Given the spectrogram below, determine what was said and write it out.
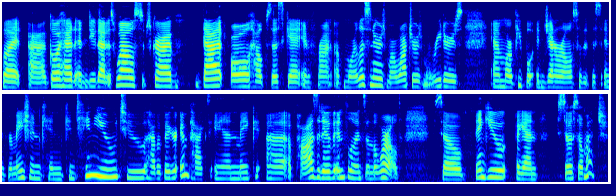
but uh, go ahead and do that as well. Subscribe. That all helps us get in front of more listeners, more watchers, more readers, and more people in general so that this information can continue to have a bigger impact and make uh, a positive influence in the world. So, thank you again so, so much.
